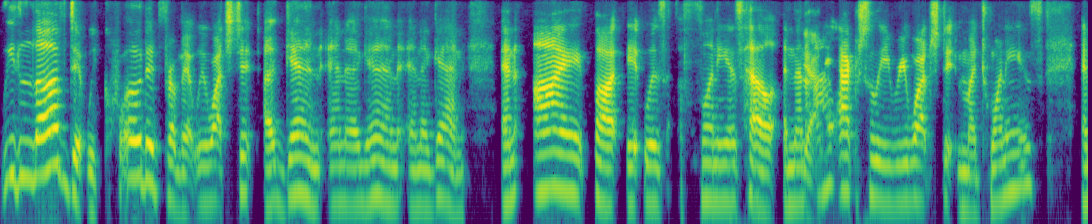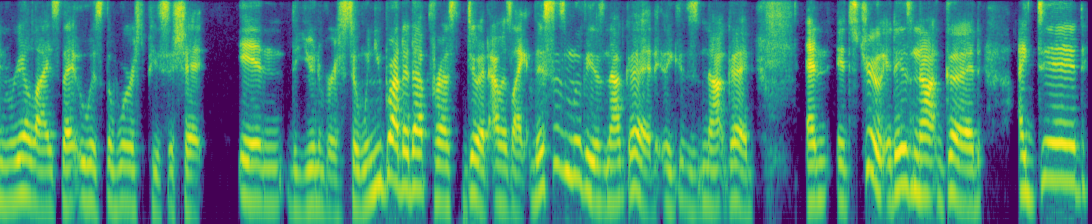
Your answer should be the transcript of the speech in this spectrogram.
we loved it. We quoted from it. We watched it again and again and again. And I thought it was funny as hell. And then yeah. I actually rewatched it in my 20s and realized that it was the worst piece of shit in the universe. So when you brought it up for us to do it, I was like, this is movie is not good. It is not good. And it's true, it is not good. I did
